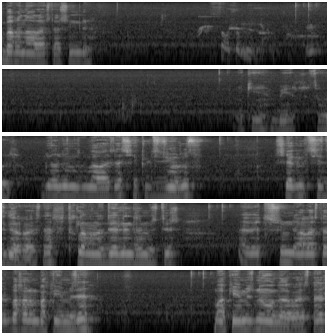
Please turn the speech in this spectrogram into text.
Bakın arkadaşlar şimdi. social media. 2, 1, 0. Gördüğünüz gibi arkadaşlar şekil çiziyoruz. Şekil çizdik arkadaşlar. Tıklamanız değerlendirilmiştir. Evet şimdi arkadaşlar bakalım bakiyemize. Bakiyemiz ne oldu arkadaşlar?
